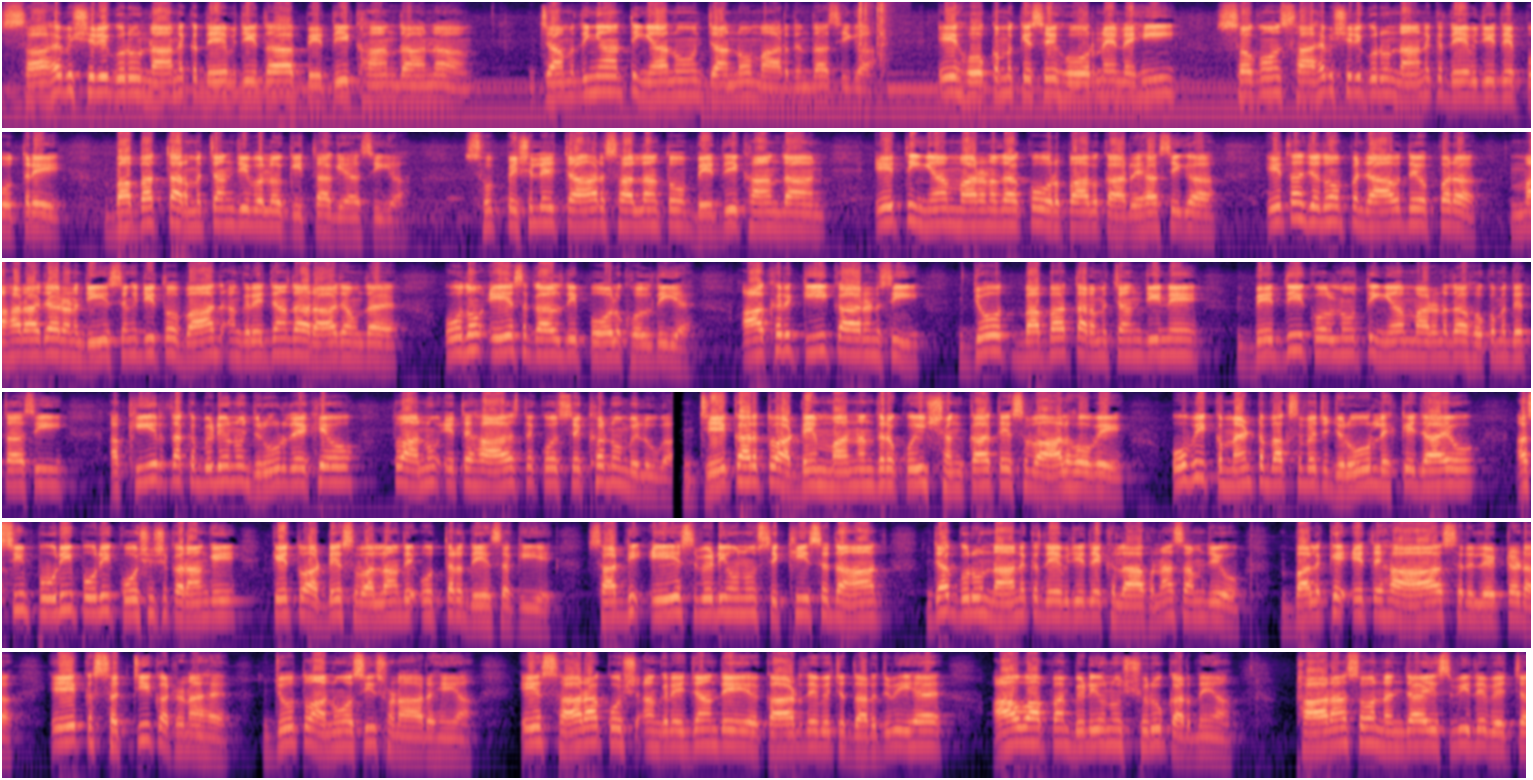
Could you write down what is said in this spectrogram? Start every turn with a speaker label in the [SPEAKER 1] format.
[SPEAKER 1] ਸਾਹਿਬ ਸ੍ਰੀ ਗੁਰੂ ਨਾਨਕ ਦੇਵ ਜੀ ਦਾ ਬੇਦੀ ਖਾਨਦਾਨ ਜੰਮਦੀਆਂ ਧੀਆਂ ਨੂੰ ਜਾਨੋਂ ਮਾਰ ਦਿੰਦਾ ਸੀਗਾ। ਇਹ ਹੁਕਮ ਕਿਸੇ ਹੋਰ ਨੇ ਨਹੀਂ, ਸਗੋਂ ਸਾਹਿਬ ਸ੍ਰੀ ਗੁਰੂ ਨਾਨਕ ਦੇਵ ਜੀ ਦੇ ਪੋਤਰੇ ਬਾਬਾ ਧਰਮਚੰਦ ਜੀ ਵੱਲੋਂ ਕੀਤਾ ਗਿਆ ਸੀਗਾ। ਸੋ ਪਿਛਲੇ 4 ਸਾਲਾਂ ਤੋਂ ਬੇਦੀ ਖਾਨਦਾਨ ਇਹ ਧੀਆਂ ਮਾਰਨ ਦਾ ਘੋਰ ਪਾਪ ਕਰ ਰਿਹਾ ਸੀਗਾ। ਇਹ ਤਾਂ ਜਦੋਂ ਪੰਜਾਬ ਦੇ ਉੱਪਰ ਮਹਾਰਾਜਾ ਰਣਜੀਤ ਸਿੰਘ ਜੀ ਤੋਂ ਬਾਅਦ ਅੰਗਰੇਜ਼ਾਂ ਦਾ ਰਾਜ ਆਉਂਦਾ ਹੈ ਉਦੋਂ ਇਸ ਗੱਲ ਦੀ ਪੋਲ ਖੁੱਲਦੀ ਹੈ। ਆਖਰ ਕੀ ਕਾਰਨ ਸੀ ਜੋ ਬਾਬਾ ਧਰਮਚੰਦ ਜੀ ਨੇ ਬੇਦੀ ਕੋਲ ਨੂੰ ਧੀਆਂ ਮਾਰਨ ਦਾ ਹੁਕਮ ਦਿੱਤਾ ਸੀ? ਅਖੀਰ ਤੱਕ ਵੀਡੀਓ ਨੂੰ ਜਰੂਰ ਦੇਖਿਓ। ਤੁਹਾਨੂੰ ਇਤਿਹਾਸ ਤੇ ਕੁਝ ਸਿੱਖਣ ਨੂੰ ਮਿਲੂਗਾ। ਜੇਕਰ ਤੁਹਾਡੇ ਮਨ ਅੰਦਰ ਕੋਈ ਸ਼ੰਕਾ ਤੇ ਸਵਾਲ ਹੋਵੇ, ਉਹ ਵੀ ਕਮੈਂਟ ਬਾਕਸ ਵਿੱਚ ਜਰੂਰ ਲਿਖ ਕੇ ਜਾਇਓ। ਅਸੀਂ ਪੂਰੀ ਪੂਰੀ ਕੋਸ਼ਿਸ਼ ਕਰਾਂਗੇ ਕਿ ਤੁਹਾਡੇ ਸਵਾਲਾਂ ਦੇ ਉੱਤਰ ਦੇ ਸਕੀਏ। ਸਾਡੀ ਇਸ ਵੀਡੀਓ ਨੂੰ ਸਿੱਖੀ ਸਿਧਾਂਤ ਜਾਂ ਗੁਰੂ ਨਾਨਕ ਦੇਵ ਜੀ ਦੇ ਖਿਲਾਫ ਨਾ ਸਮਝਿਓ, ਬਲਕਿ ਇਤਿਹਾਸ ਰਿਲੇਟਡ ਇਹ ਇੱਕ ਸੱਚੀ ਘਟਨਾ ਹੈ, ਜੋ ਤੁਹਾਨੂੰ ਅਸੀਂ ਸੁਣਾ ਰਹੇ ਹਾਂ। ਇਹ ਸਾਰਾ ਕੁਝ ਅੰਗਰੇਜ਼ਾਂ ਦੇ ਰਿਕਾਰਡ ਦੇ ਵਿੱਚ ਦਰਜ ਵੀ ਹੈ। ਆਓ ਆਪਾਂ ਵੀਡੀਓ ਨੂੰ ਸ਼ੁਰੂ ਕਰਦੇ ਹਾਂ। 1849 ਈਸਵੀ ਦੇ ਵਿੱਚ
